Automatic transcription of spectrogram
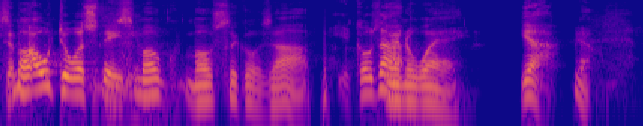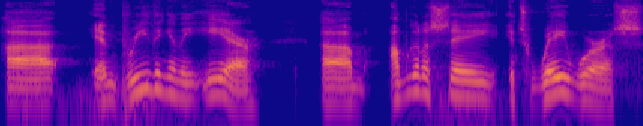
It's an Smoke- outdoor stadium. Smoke mostly goes up It goes up. in a way. Yeah. Yeah. Uh, and breathing in the air, um, I'm going to say it's way worse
